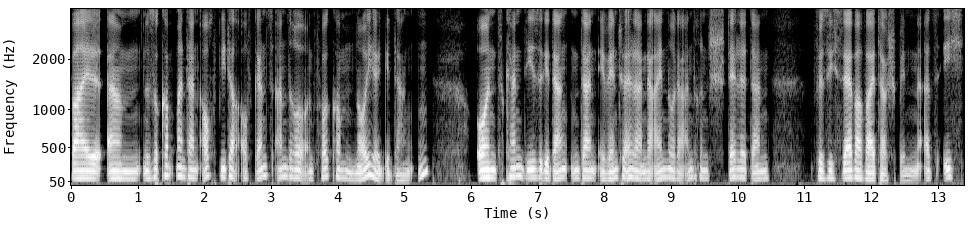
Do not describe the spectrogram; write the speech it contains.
weil ähm, so kommt man dann auch wieder auf ganz andere und vollkommen neue Gedanken und kann diese Gedanken dann eventuell an der einen oder anderen Stelle dann für sich selber weiterspinnen. Als ich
